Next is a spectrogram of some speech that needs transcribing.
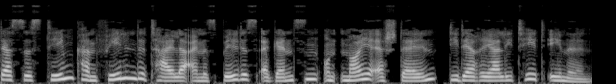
Das System kann fehlende Teile eines Bildes ergänzen und neue erstellen, die der Realität ähneln.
